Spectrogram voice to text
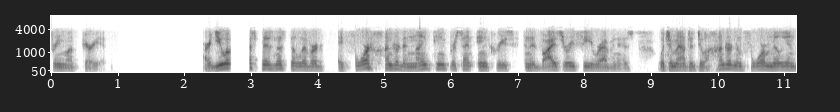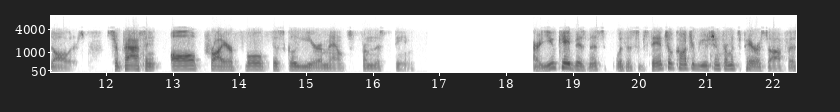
three-month period. Our U.S. business delivered a 419% increase in advisory fee revenues, which amounted to 104 million dollars, surpassing all prior full fiscal year amounts from this team. Our U.K. business, with a substantial contribution from its Paris office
